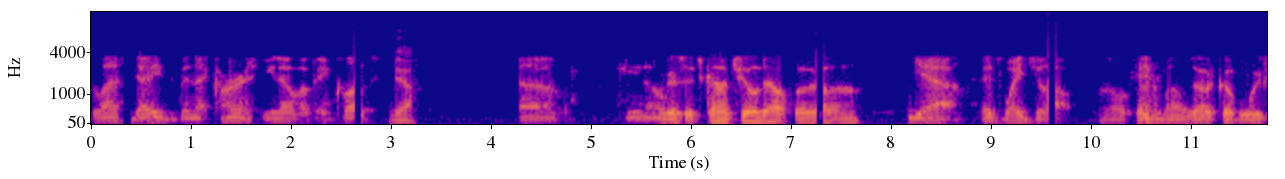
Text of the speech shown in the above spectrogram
the last days has been that current. You know, up in close. yeah. Uh, you know, I guess it's kind of chilled out further out. huh? yeah, it's way chilled out. Oh, a friend of mine was out a couple of weeks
